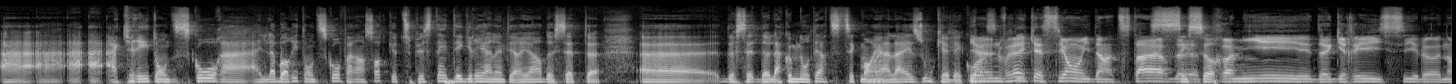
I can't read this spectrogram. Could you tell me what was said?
à, à- créer ton discours, à, élaborer ton discours, faire en sorte que tu puisses t'intégrer à l'intérieur de cette, euh, de cette de la communauté artistique montréalaise ou Il y québécoise. a une vraie question identitaire de ça. premier degré ici. Là. Non,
